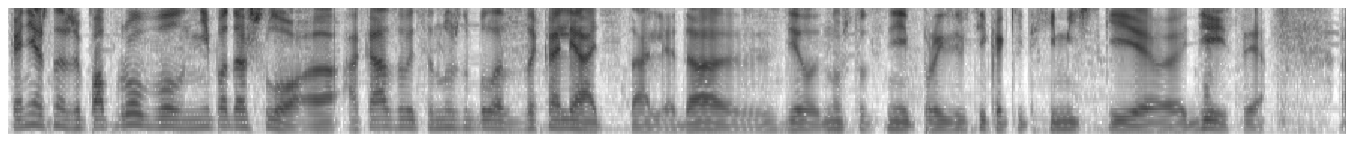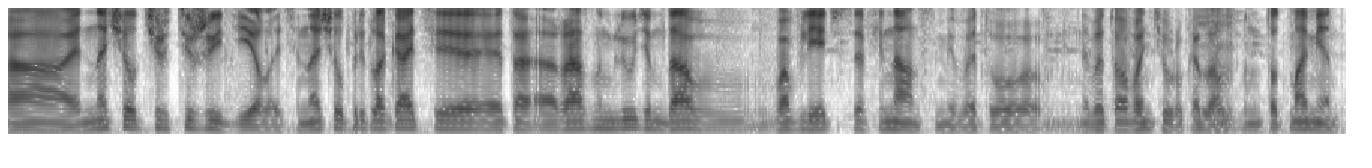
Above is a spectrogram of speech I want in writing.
Конечно же, попробовал, не подошло. Э, оказывается, нужно было закалять сталь, да, сделать, ну, что-то с ней произвести, какие-то химические э, действия. Э, начал чертежи делать, начал предлагать э, это разным людям, да, вовлечься финансами в эту, в эту авантюру, казалось mm-hmm. бы, на тот момент.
